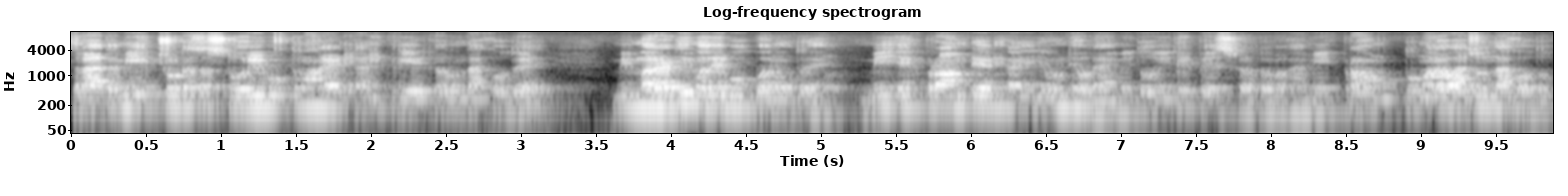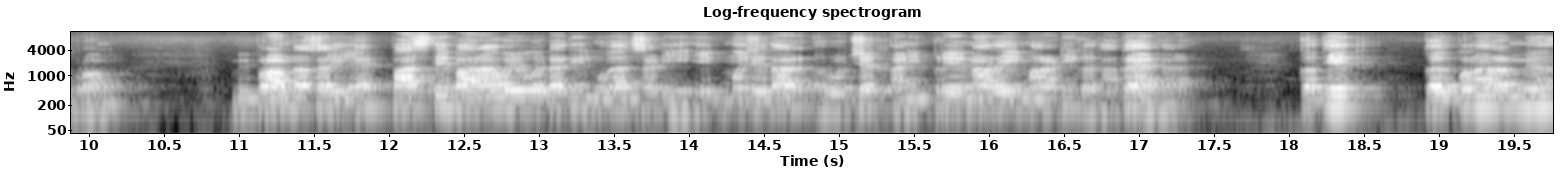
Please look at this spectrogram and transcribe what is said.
चला आता मी एक छोटंसं स्टोरी बुक तुम्हाला या ठिकाणी क्रिएट करून दाखवतोय. मी मराठीमध्ये बुक बनवतोय. मी एक प्रॉम्प्ट या ठिकाणी लिहून आहे मी तो इथे पेस्ट करतो बघा. मी एक प्रॉम्प्ट तुम्हाला वाचून दाखवतो प्रॉम्प्ट मी प्रॉम्प्ट असा लिहिलाय पाच ते बारा वयोगटातील मुलांसाठी एक मजेदार रोचक आणि प्रेरणादायी मराठी कथा तयार करा. कथेत कल्पनारम्य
